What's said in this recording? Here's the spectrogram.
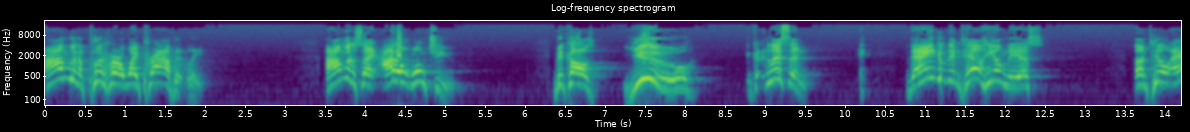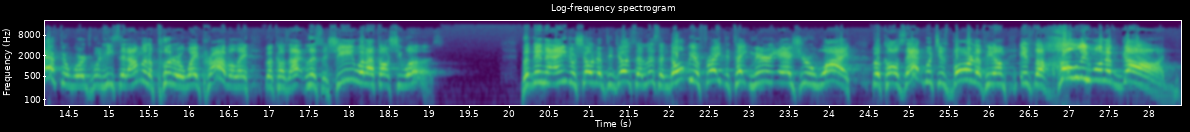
I'm going to put her away privately. I'm going to say, I don't want you. Because you, listen, the angel didn't tell him this until afterwards when he said, I'm going to put her away privately because I, listen, she ain't what I thought she was. But then the angel showed up to Joseph and said, listen, don't be afraid to take Mary as your wife because that which is born of him is the Holy One of God.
